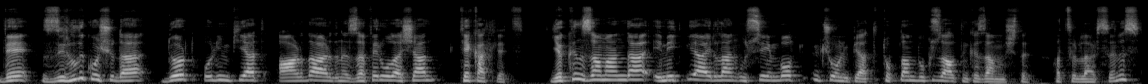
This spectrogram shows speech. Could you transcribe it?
ve zırhlı koşuda 4 olimpiyat ardı ardına zafere ulaşan tek atlet. Yakın zamanda emekli ayrılan Usain Bolt 3 olimpiyatta toplam 9 altın kazanmıştı hatırlarsanız.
